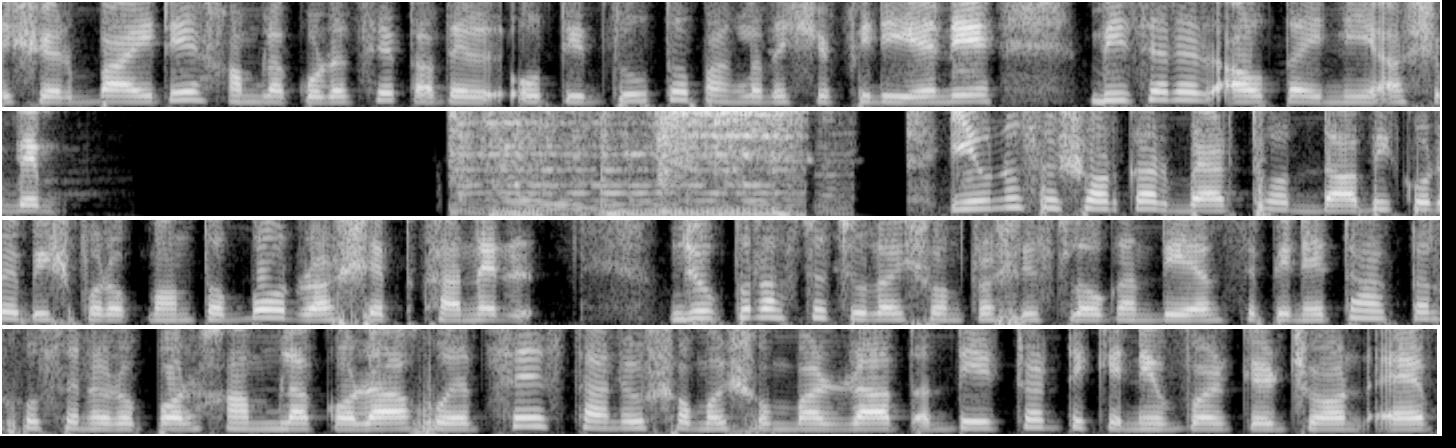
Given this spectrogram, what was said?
দেশের বাইরে হামলা করেছে, তাদের অতি দ্রুত বাংলাদেশে ফিরিয়ে এনে বিচারের আওতায় নিয়ে আসবে। ইউনুসের সরকার ব্যর্থ দাবি করে বিস্ফোরক মন্তব্য রাশেদ খানের। যুক্তরাষ্ট্রে জুলাই সন্ত্রাসী স্লোগান দিয়ে এনসিপি নেতা আক্তার হোসেনের উপর হামলা করা হয়েছে। স্থানীয় সময় সোমবার রাত দেড়টার দিকে নিউ ইয়র্কের জন এফ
